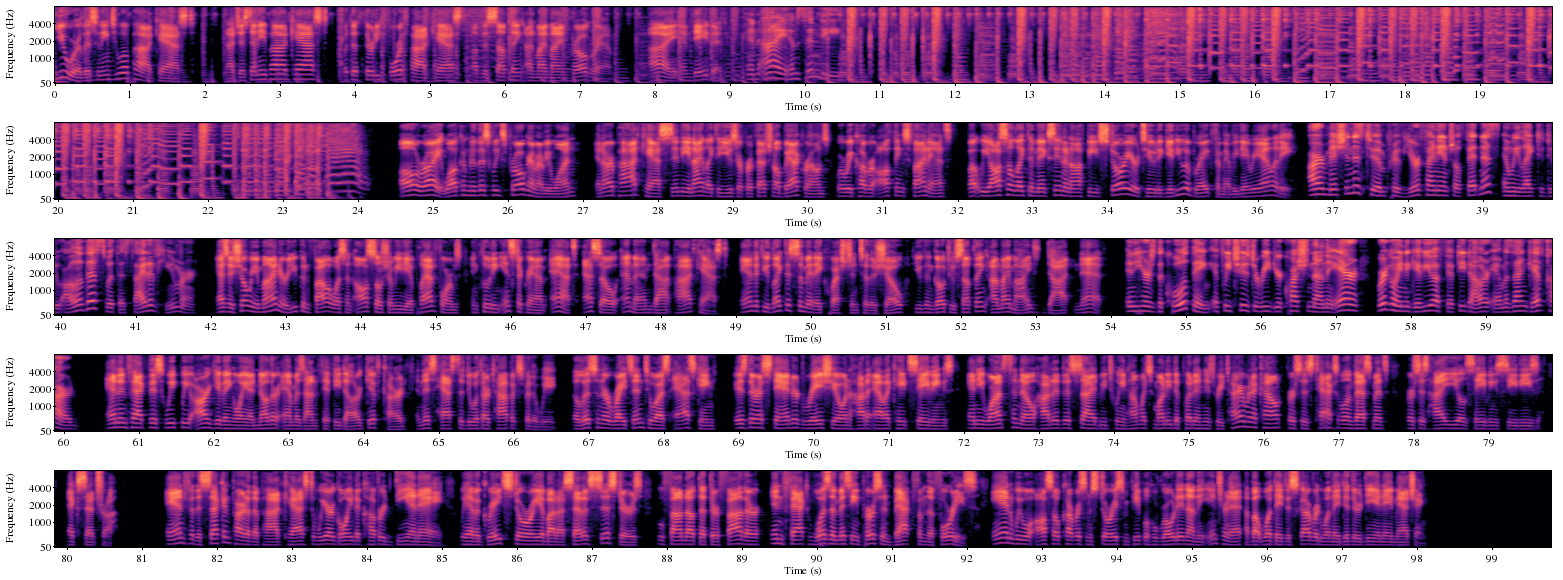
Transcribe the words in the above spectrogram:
You are listening to a podcast. Not just any podcast, but the 34th podcast of the Something on My Mind program. I am David. And I am Cindy. All right, welcome to this week's program, everyone. In our podcast, Cindy and I like to use our professional backgrounds where we cover all things finance, but we also like to mix in an offbeat story or two to give you a break from everyday reality. Our mission is to improve your financial fitness, and we like to do all of this with a side of humor. As a show reminder, you can follow us on all social media platforms, including Instagram at SOMM.podcast. And if you'd like to submit a question to the show, you can go to somethingonmymind.net. And here's the cool thing if we choose to read your question on the air, we're going to give you a $50 Amazon gift card. And in fact, this week we are giving away another Amazon $50 gift card, and this has to do with our topics for the week. The listener writes into us asking, is there a standard ratio on how to allocate savings? And he wants to know how to decide between how much money to put in his retirement account versus taxable investments versus high yield savings CDs, etc. And for the second part of the podcast, we are going to cover DNA. We have a great story about a set of sisters who found out that their father, in fact, was a missing person back from the 40s. And we will also cover some stories from people who wrote in on the internet about what they discovered when they did their DNA matching.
